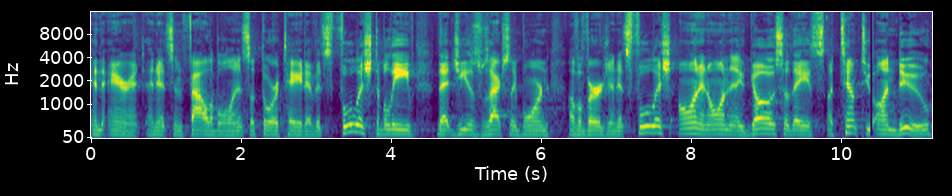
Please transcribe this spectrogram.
inerrant and it's infallible and it's authoritative. It's foolish to believe that Jesus was actually born of a virgin. It's foolish on and on they go, so they attempt to undo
